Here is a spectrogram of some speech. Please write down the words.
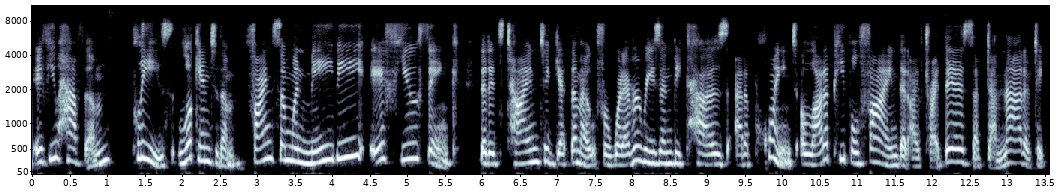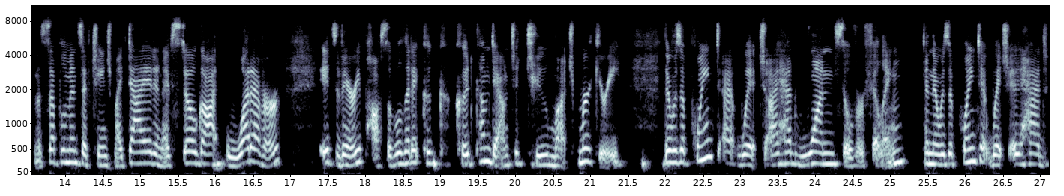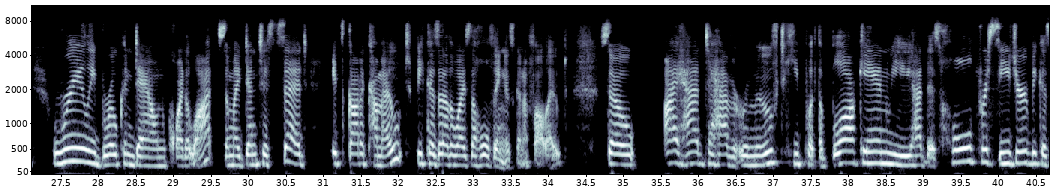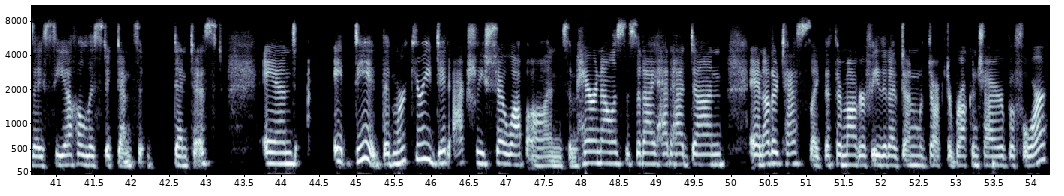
If you have them, please look into them. Find someone, maybe if you think that it's time to get them out for whatever reason, because at a point, a lot of people find that I've tried this, I've done that, I've taken the supplements, I've changed my diet, and I've still got whatever. It's very possible that it could could come down to too much mercury. There was a point at which I had one silver filling and there was a point at which it had really broken down quite a lot. So my dentist said, it's got to come out because otherwise the whole thing is going to fall out. So I had to have it removed. He put the block in. We had this whole procedure because I see a holistic dent- dentist. And it did. The mercury did actually show up on some hair analysis that I had had done and other tests like the thermography that I've done with Dr. Brockenshire before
